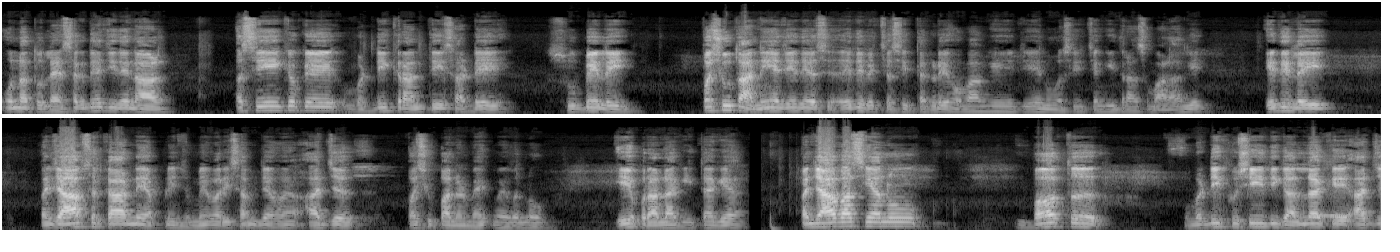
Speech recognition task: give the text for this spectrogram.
ਉਹਨਾਂ ਤੋਂ ਲੈ ਸਕਦੇ ਆ ਜਿਹਦੇ ਨਾਲ ਅਸੀਂ ਕਿਉਂਕਿ ਵੱਡੀ ਕ੍ਰਾਂਤੀ ਸਾਡੇ ਸੂਬੇ ਲਈ ਪਸ਼ੂ ਧਾਨੀ ਹੈ, ਜਿਹਦੇ ਅਸੀਂ- ਇਹਦੇ ਵਿੱਚ ਅਸੀਂ ਤਗੜੇ ਹੋਵਾਂਗੇ, ਜੇ ਇਹਨੂੰ ਅਸੀਂ ਚੰਗੀ ਤਰ੍ਹਾਂ ਸੰਭਾਲਾਂਗੇ। ਇਹਦੇ ਲਈ ਪੰਜਾਬ ਸਰਕਾਰ ਨੇ ਆਪਣੀ ਜ਼ਿੰਮੇਵਾਰੀ ਸਮਝਿਆ ਹੋਇਆ। ਅੱਜ ਪਸ਼ੂ ਪਾਲਣ ਮਹਿਕਮੇ ਵੱਲੋਂ ਇਹ ਉਪਰਾਲਾ ਕੀਤਾ ਗਿਆ। ਪੰਜਾਬ ਵਾਸੀਆਂ ਨੂੰ ਬਹੁਤ ਵੱਡੀ ਖੁਸ਼ੀ ਦੀ ਗੱਲ ਆ ਕਿ ਅੱਜ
